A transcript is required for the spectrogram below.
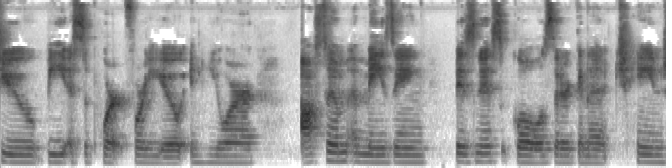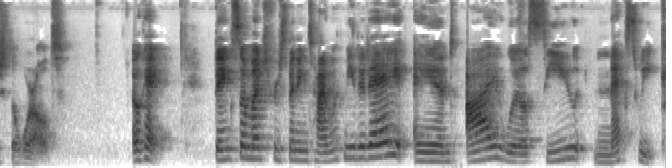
to be a support for you in your awesome, amazing business goals that are gonna change the world. Okay, thanks so much for spending time with me today, and I will see you next week.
